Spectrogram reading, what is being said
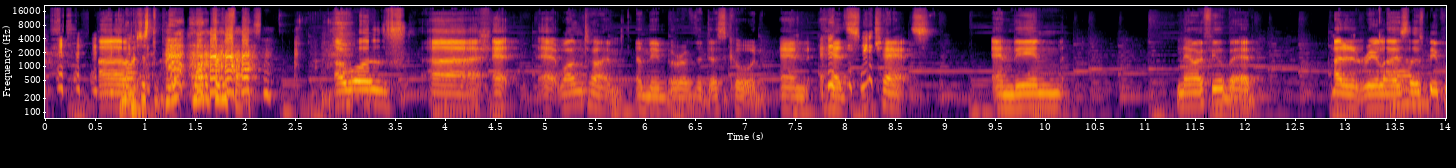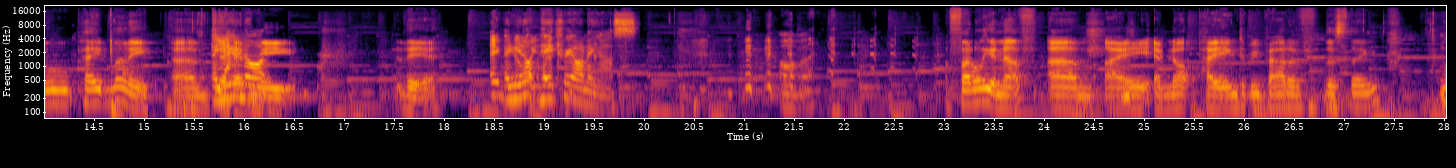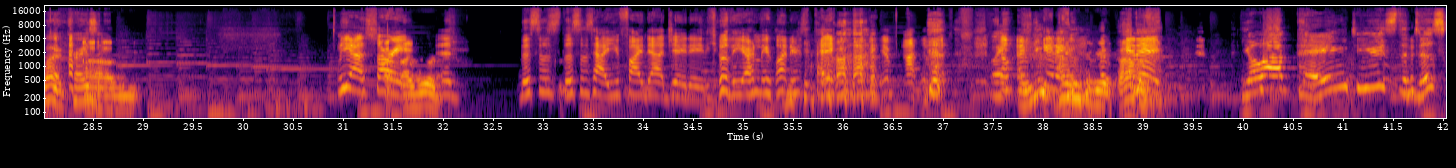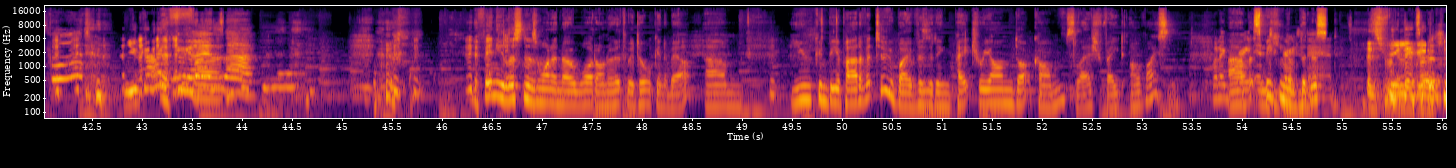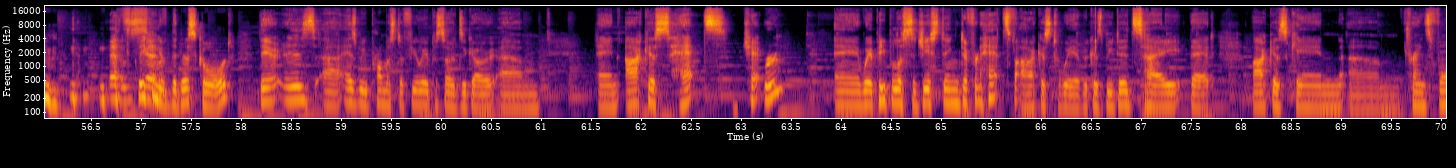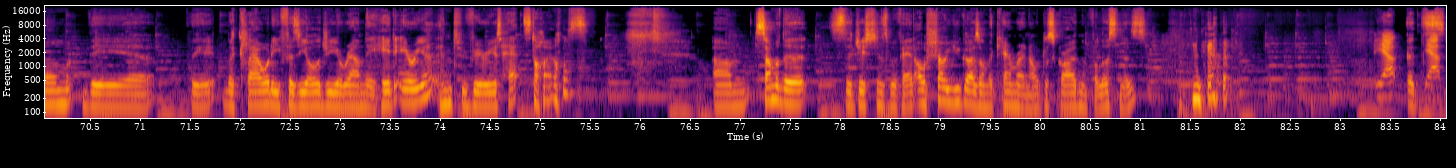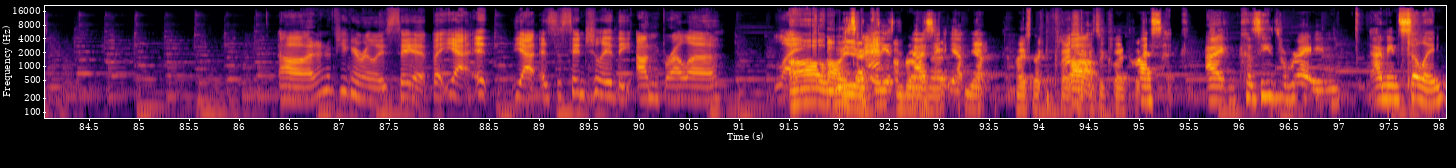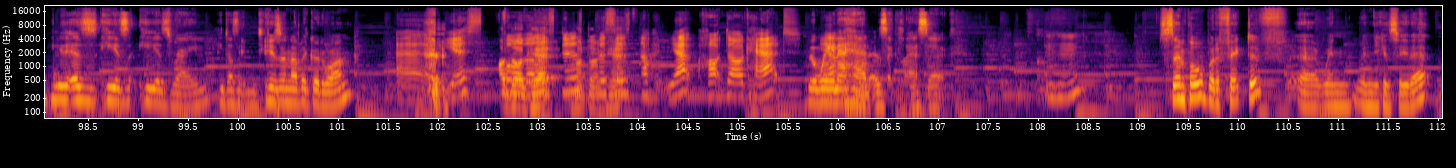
Um, not just a pretty, not a pretty face. I was uh, at at one time a member of the Discord and had some chats, and then now I feel bad. I didn't realize those Um, people paid money um, to have not- me there. And you're not Ignore you. Patreoning us, Oliver. Funnily enough, um, I am not paying to be part of this thing. Whoa, crazy. Um, Yeah, sorry. I would. Uh, this is this is how you find out, JD. You're the only one who's paying to be a part of it. Wait, No, are I'm you paying kidding. to be a part of it? Kidding. you are paying to use the Discord? You guys you you, guys are. if any listeners want to know what on earth we're talking about, um, you can be a part of it too by visiting patreon.com slash fate of Ison. What a Uh, great but speaking of the dis- It's really good. Speaking- Speaking good. of the Discord, there is, uh, as we promised a few episodes ago, um, an Arcus hats chat room, and where people are suggesting different hats for Arcus to wear because we did say that Arcus can um, transform their, their the cloudy physiology around their head area into various hat styles. Um, some of the suggestions we've had, I'll show you guys on the camera and I'll describe them for listeners. Yep. It's Yep. Oh, I don't know if you can really see it, but yeah, it yeah, it's essentially the umbrella like Oh, Oh yeah, okay, umbrella I. Yep, yep. classic, classic. Oh, it's a classic. Classic. I because he's Rain. I mean, silly. He is. He is. He is Rain. He doesn't. Here's another good one. Uh, yes Hot for dog the hat, listeners. hot dog this hat. is the yep hot dog hat. The Wiener hat is a classic. hmm Simple but effective uh, when when you can see that.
